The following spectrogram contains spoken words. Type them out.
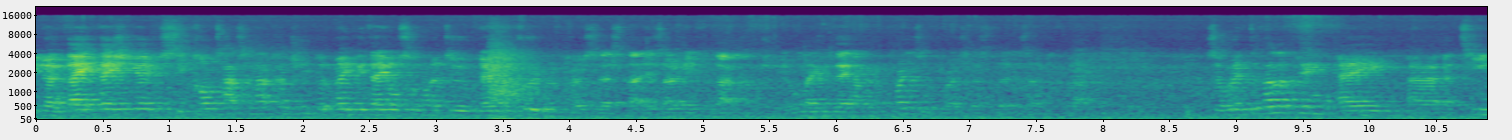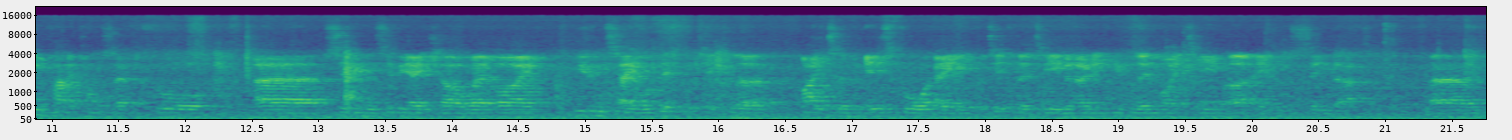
you know, they, they should be able to see contacts in that country, but maybe they also want to do a recruitment process that is only for that country, or maybe they have an appraisal process that is only for that country. So we're developing a, uh, a team planner concept for uh, Civi and Civi HR, whereby you can say, well, this particular item is for a particular team, and only people in my team are able to see that. Um,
